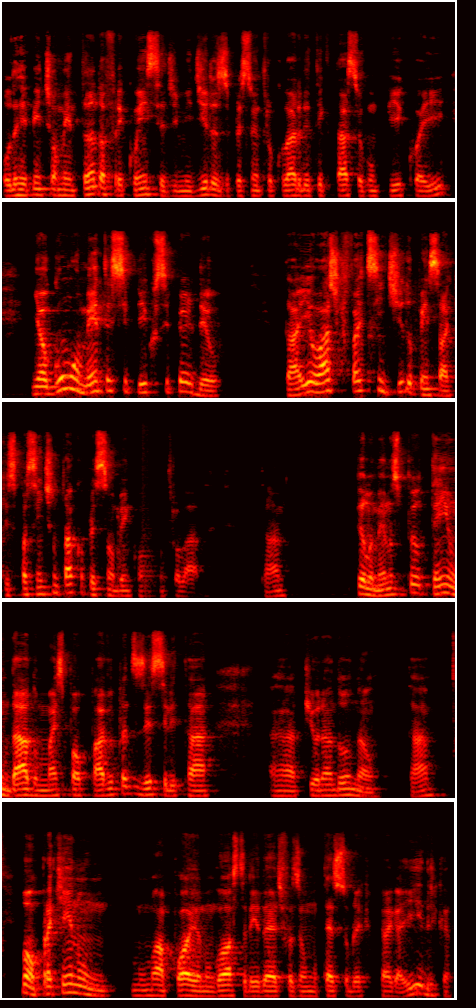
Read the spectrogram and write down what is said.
ou de repente aumentando a frequência de medidas de pressão intraocular e detectasse algum pico aí. Em algum momento esse pico se perdeu, tá? E eu acho que faz sentido pensar que esse paciente não está com a pressão bem controlada, tá? Pelo menos eu tenho um dado mais palpável para dizer se ele está uh, piorando ou não, tá? Bom, para quem não, não apoia, não gosta da ideia de fazer um teste sobre a carga hídrica,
